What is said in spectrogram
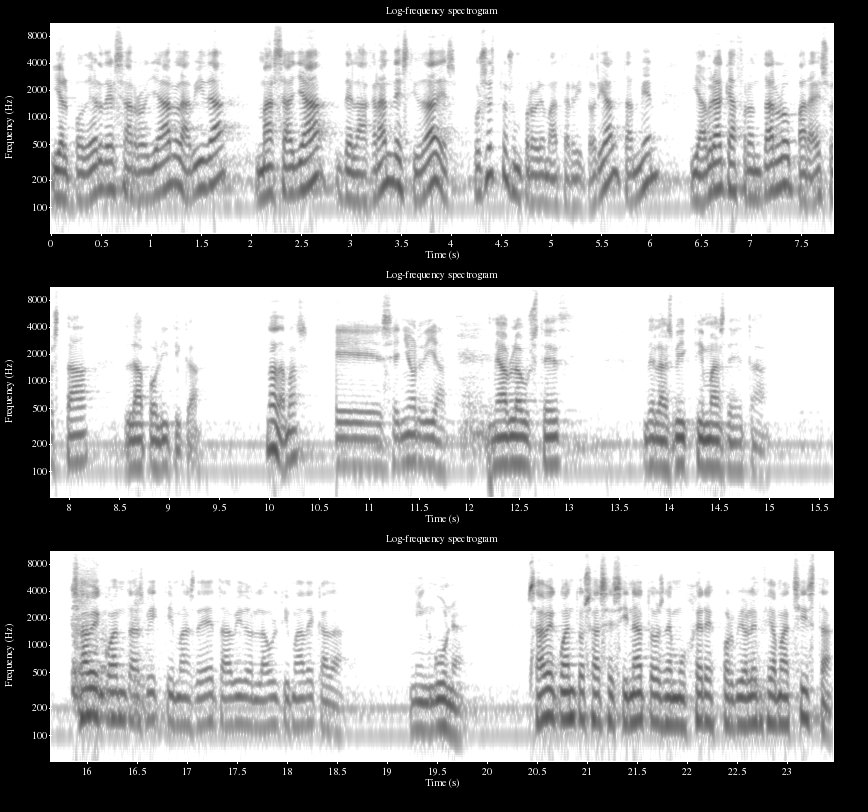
y el poder desarrollar la vida más allá de las grandes ciudades. Pues esto es un problema territorial también y habrá que afrontarlo, para eso está la política. Nada más. Eh, señor Díaz, me habla usted de las víctimas de ETA. ¿Sabe cuántas víctimas de ETA ha habido en la última década? Ninguna. ¿Sabe cuántos asesinatos de mujeres por violencia machista?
